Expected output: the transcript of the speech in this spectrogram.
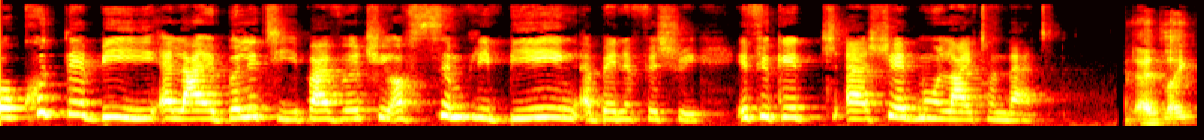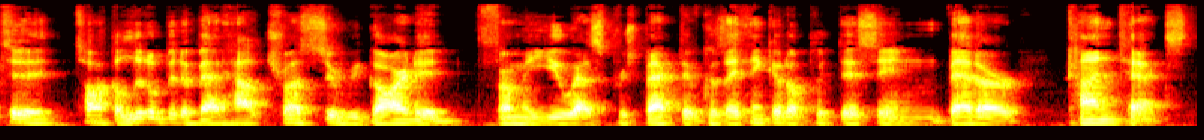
or could there be a liability by virtue of simply being a beneficiary? If you could uh, shed more light on that. I'd like to talk a little bit about how trusts are regarded from a U.S. perspective, because I think it'll put this in better context.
